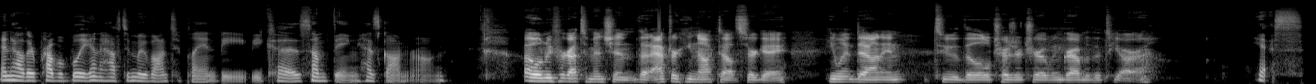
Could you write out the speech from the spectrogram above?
and how they're probably going to have to move on to plan B because something has gone wrong. Oh, and we forgot to mention that after he knocked out Sergei, he went down into the little treasure trove and grabbed the tiara. Yes.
